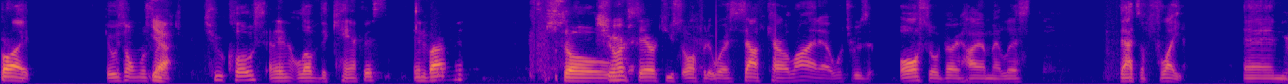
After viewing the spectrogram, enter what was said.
but it was almost Yeah. like too close, and I didn't love the campus environment. So Sure. Syracuse offered it, whereas South Carolina, which was also very high on my list, that's a flight. And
